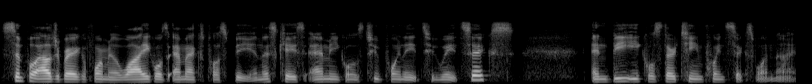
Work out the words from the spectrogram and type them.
simple algebraic formula y equals mx plus b. In this case m equals 2.8286 and b equals 13.619.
